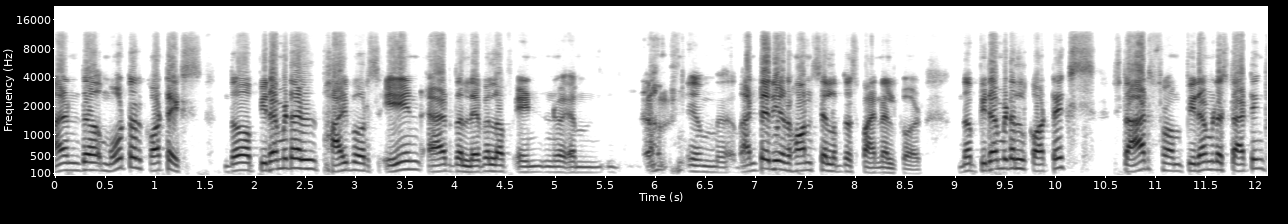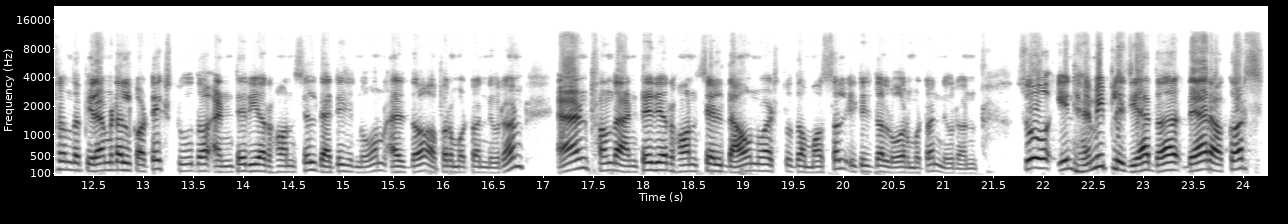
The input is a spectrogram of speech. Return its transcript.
and the motor cortex, the pyramidal fibers end at the level of um, um, anterior horn cell of the spinal cord. The pyramidal cortex starts from pyramid, starting from the pyramidal cortex to the anterior horn cell that is known as the upper motor neuron. And from the anterior horn cell downwards to the muscle, it is the lower motor neuron. So in hemiplegia, the, there occurs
